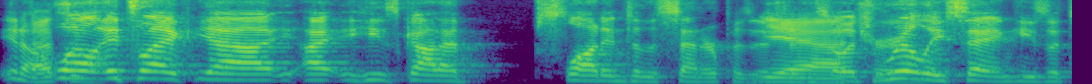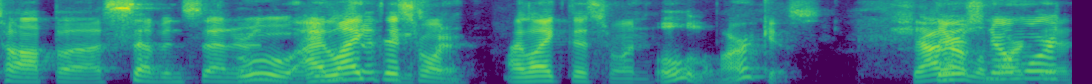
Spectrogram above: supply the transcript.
you know, well, a- it's like, yeah, I, he's got to slot into the center position. Yeah, so it's true. really saying he's a top uh, seven center. Ooh, I like this one. fair. I like this one. Oh, Lamarcus. Shout There's out no more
